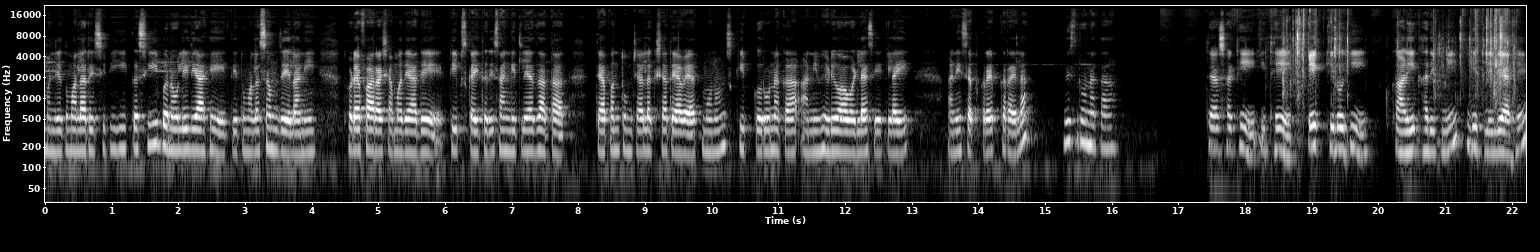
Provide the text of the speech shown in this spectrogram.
म्हणजे तुम्हाला रेसिपी ही कशी बनवलेली आहे ते तुम्हाला समजेल आणि थोड्याफार अशामध्ये आधे टिप्स काहीतरी सांगितल्या जातात. त्या पण तुमच्या लक्षात याव्यात. म्हणून स्किप करू नका आणि व्हिडिओ आवडल्यास एक लाईक आणि सबस्क्राईब करायला विसरू नका. त्यासाठी इथे एक किलो ही काळी खारीक मी घेतलेली आहे.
